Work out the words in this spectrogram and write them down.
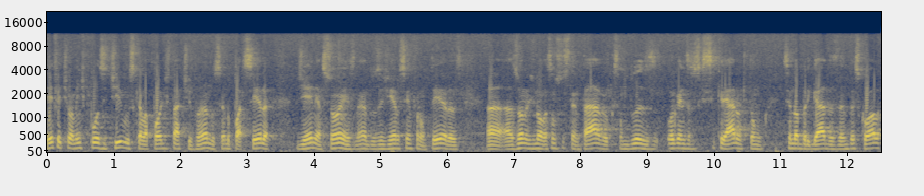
efetivamente positivos que ela pode estar ativando, sendo parceira de N ações, né, dos Engenheiros Sem Fronteiras, a, a, Zona de Inovação Sustentável, que são duas organizações que se criaram, que estão sendo abrigadas dentro da escola.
